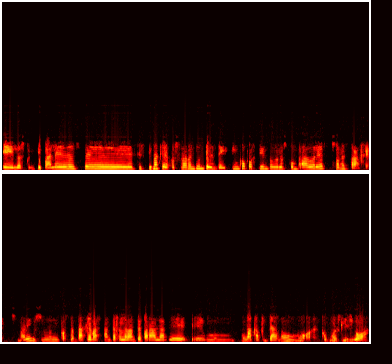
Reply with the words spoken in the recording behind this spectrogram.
los principales, se estima que aproximadamente un 35% de los compradores son extranjeros, ¿vale? Es un porcentaje bastante relevante para hablar de, una capital, ¿no? como es Lisboa.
